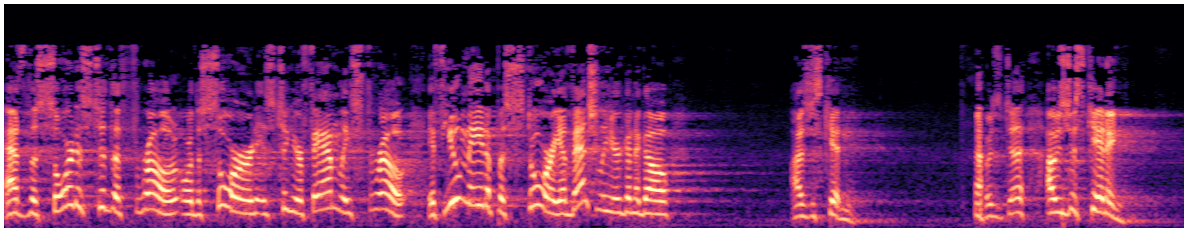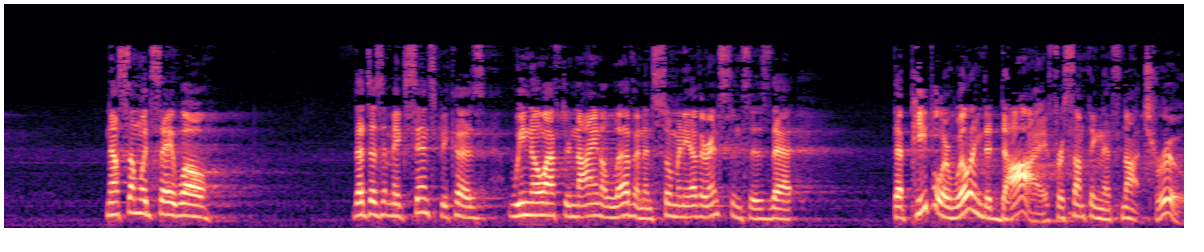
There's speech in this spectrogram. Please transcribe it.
as the sword is to the throat or the sword is to your family's throat, if you made up a story, eventually you're going to go, I was just kidding. I was just, I was just kidding. Now some would say, well, that doesn't make sense because we know after 9-11 and so many other instances that that people are willing to die for something that's not true.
